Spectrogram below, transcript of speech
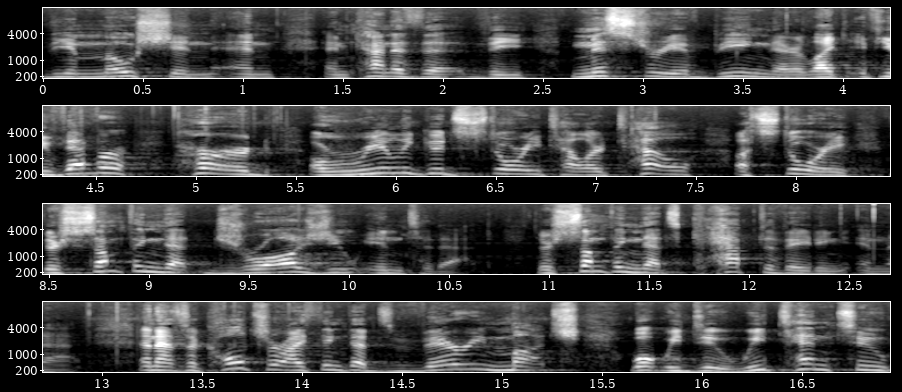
the emotion and, and kind of the, the mystery of being there? Like, if you've ever heard a really good storyteller tell a story, there's something that draws you into that. There's something that's captivating in that. And as a culture, I think that's very much what we do. We tend to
